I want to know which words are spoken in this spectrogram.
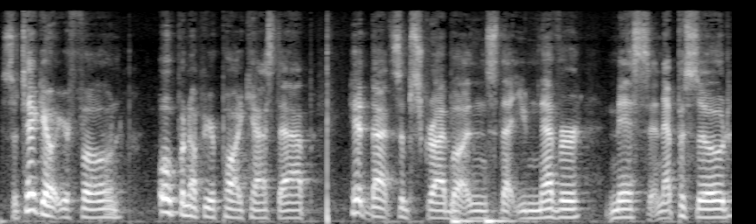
So take out your phone open up your podcast app, hit that subscribe button so that you never miss an episode.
